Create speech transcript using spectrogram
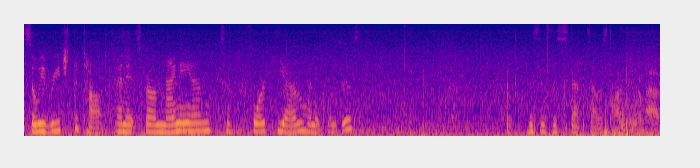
So we've reached the top and it's from 9 a.m. to 4 p.m. when it closes. This is the steps I was talking about.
